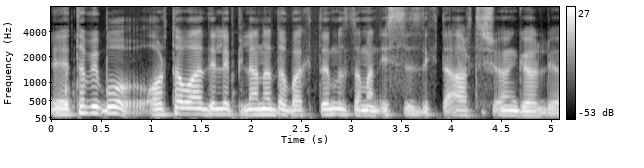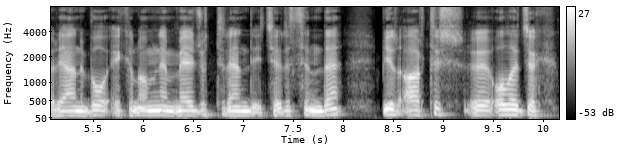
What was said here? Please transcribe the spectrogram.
E, tabii bu orta vadeli plana da baktığımız zaman işsizlikte artış öngörülüyor. Yani bu ekonominin mevcut trendi içerisinde bir artış e, olacak.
